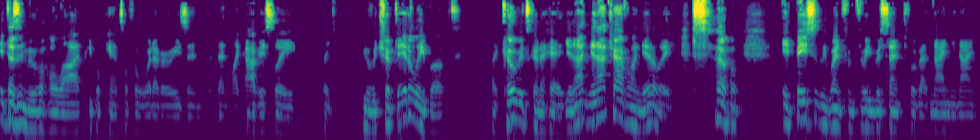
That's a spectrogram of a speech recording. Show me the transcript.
It doesn't move a whole lot. People cancel for whatever reason, but then like obviously like you have a trip to Italy booked like COVID's going to hit. You're not, you're not traveling to Italy. So it basically went from 3% to about 99%,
